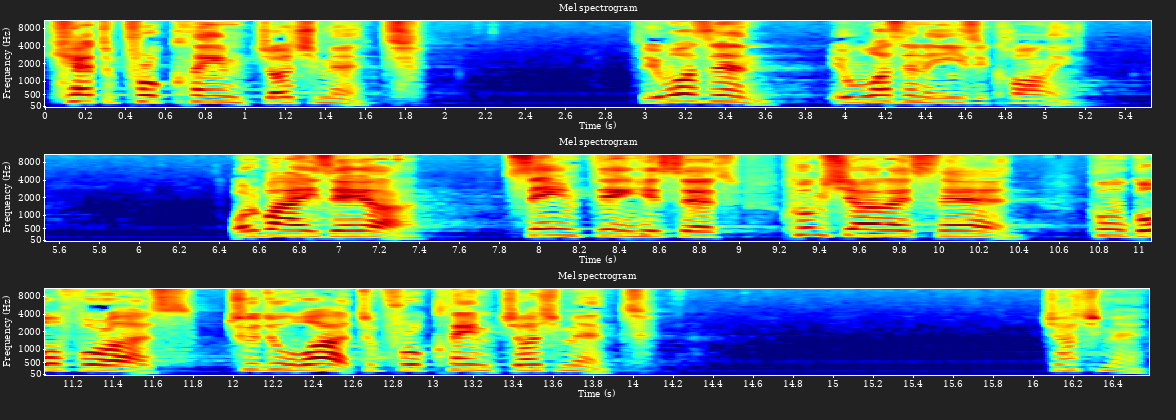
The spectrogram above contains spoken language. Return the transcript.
He had to proclaim judgment. So it wasn't, it wasn't an easy calling. What about Isaiah? Same thing. He says, Whom shall I send? Who will go for us? To do what? To proclaim judgment. Judgment.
